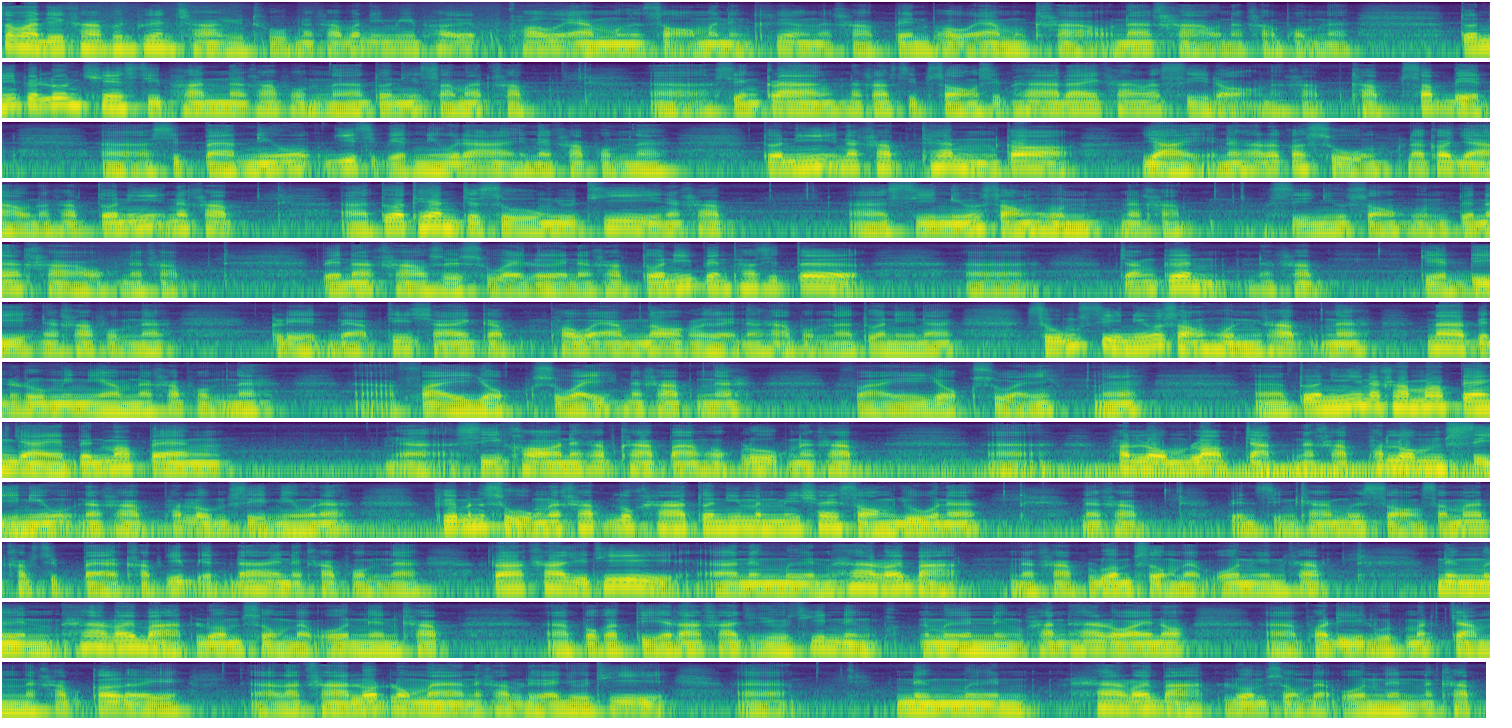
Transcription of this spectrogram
สวัสดีครับเพื่อนๆชาว YouTube นะครับวันนี้มี Power Amp มือ 2 มาหนึ่งเครื่องนะครับเป็น Power Amp ขาวหน้าขาวนะครับผมนะตัวนี้เป็นรุ่น K 4 0 0 นะครับผมนะตัวนี้สามารถขับเสียงกลางนะครับ12 15 ได้ข้างละ 4 ดอกนะครับขับซับเบส18 นิ้ว 21 นิ้วได้นะครับผมนะตัวนี้นะครับแท่นก็ใหญ่นะครับแล้วก็สูงแล้วก็ยาวนะครับตัวนี้นะครับตัวแท่นจะสูงอยู่ที่นะครับอ่า4นิ้ว 2 หุนนะครับ 4 นิ้ว 2 หุ่นเป็นหน้าคาวนะครับ เป็นหน้าคาวสวยๆเลยนะครับ ตัวนี้เป็นทาซิเตอร์จังเกิลนะครับ เกรดดีนะครับผมนะ เกรดแบบที่ใช้กับ power amp นอกเลยนะครับผมนะตัวนี้นะ สูง 4 นิ้ว 2 หุ่นครับนะ หน้าเป็นอลูมิเนียมนะครับผมนะไฟหยกสวยนะครับนะ ไฟหยกสวยนะตัวนี้นะครับหม้อแปลงใหญ่เป็นหม้อแปลงซีคอนะครับคาปา 6 ลูกนะครับ พัดลมรอบจัดนะครับ พัดลม 4 นิ้วนะครับ พัดลม 4 นิ้วนะ คือมันสูงนะครับ ลูกค้าตัวนี้มันไม่ใช่ 2U นะนะครับ เป็นสินค้ามือ 2 สามารถขับ 18 ขับ 21 ได้นะครับผมนะ ราคาอยู่ที่อ่า15,000 บาทนะครับ รวมส่งแบบโอนเงินครับ 1,500 บาท รวมส่งแบบโอนเงินครับปกติราคาจะอยู่ที่ 11,500 เนาะอ่าพอดีหลุดมัดจำนะครับ ก็เลยราคาลดลงมานะครับ เหลืออยู่ที่ 1,500 บาท รวมส่งแบบโอนเงินนะครับ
